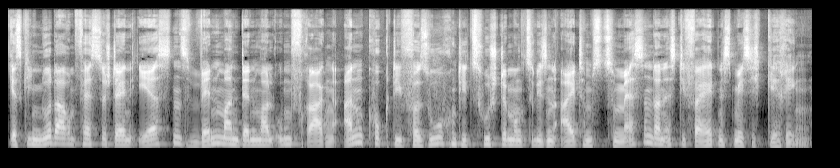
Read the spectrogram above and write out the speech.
es ging nur darum festzustellen, erstens, wenn man denn mal Umfragen anguckt, die versuchen, die Zustimmung zu diesen Items zu messen, dann ist die verhältnismäßig gering.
